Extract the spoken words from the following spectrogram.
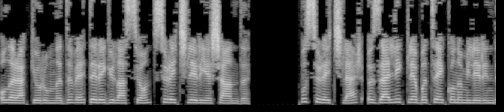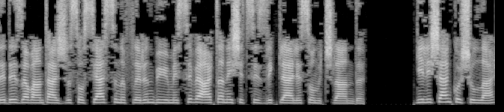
olarak yorumladı ve, deregülasyon, süreçleri yaşandı. Bu süreçler, özellikle batı ekonomilerinde dezavantajlı sosyal sınıfların büyümesi ve artan eşitsizliklerle sonuçlandı. Gelişen koşullar,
